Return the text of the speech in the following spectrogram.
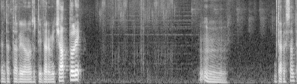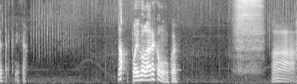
Intanto arrivano tutti i vermiciattoli. Mm. Interessante tecnica. No, puoi volare comunque. Ah.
